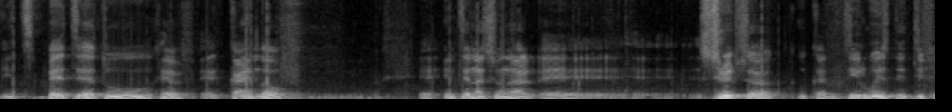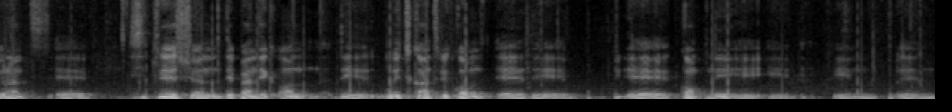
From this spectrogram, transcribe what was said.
it's better to have a kind of international structure who can deal with the different uh, situation depending on the which country come uh, the uh, company in, in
